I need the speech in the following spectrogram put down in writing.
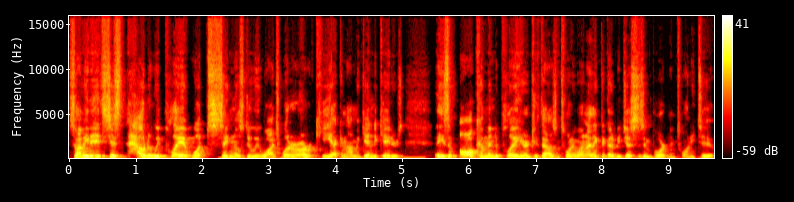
So I mean, it's just how do we play it? What signals do we watch? What are our key economic indicators? These have all come into play here in 2021. I think they're going to be just as important in 22.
